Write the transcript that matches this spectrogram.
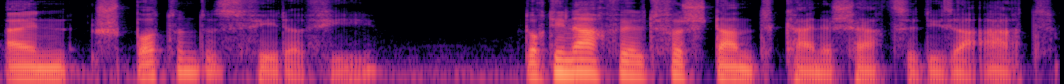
Ein spottendes Federvieh? Doch die Nachwelt verstand keine Scherze dieser Art.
